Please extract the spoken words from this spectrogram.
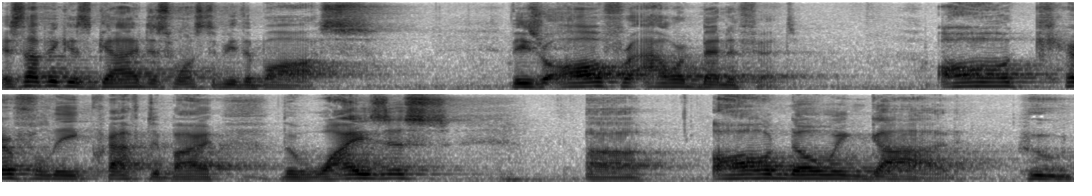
it's not because God just wants to be the boss. These are all for our benefit, all carefully crafted by the wisest, uh, all knowing God who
